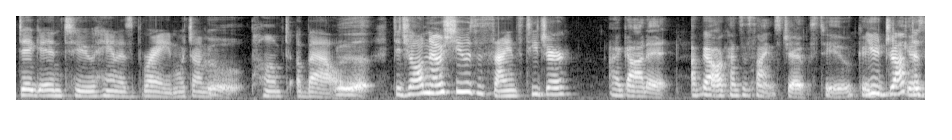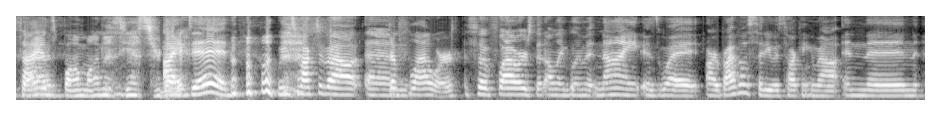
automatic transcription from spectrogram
dig into Hannah's brain, which I'm Ugh. pumped about. Ugh. Did y'all know she was a science teacher? I got it. I've got all kinds of science jokes too. Good, You dropped a science bad. bomb on us yesterday. I did. we talked about um, The flower. so flowers that only bloom at night is what our Bible study was talking about, and then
